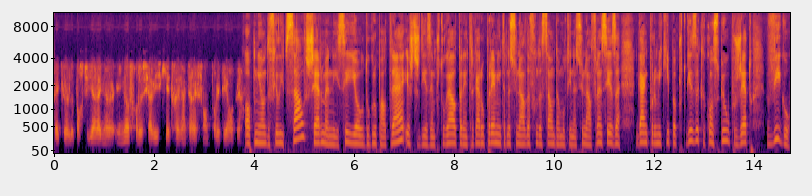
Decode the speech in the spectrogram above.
fait que le Portugal a une, une, offre de service qui est très intéressante pour les pays européens. opinião de Filipe Sal, Sherman e CEO do Grupo Altran, estes dias em Portugal, para entregar o Prémio Internacional da Fundação da Multinacional Francesa, ganho por uma equipa portuguesa que concebeu o projeto Vigo.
